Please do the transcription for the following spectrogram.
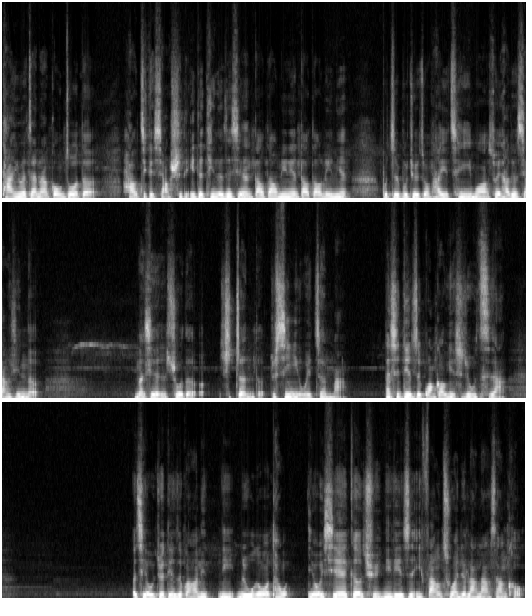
他因为在那工作的。好几个小时里，一直听着这些人叨叨念念，叨叨念念，不知不觉中他也潜移默化，所以他就相信了那些人说的是真的，就信以为真嘛。但是电视广告也是如此啊。而且我觉得电视广告，你你如果跟我同有一些歌曲，你一定是一放出来就朗朗上口。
